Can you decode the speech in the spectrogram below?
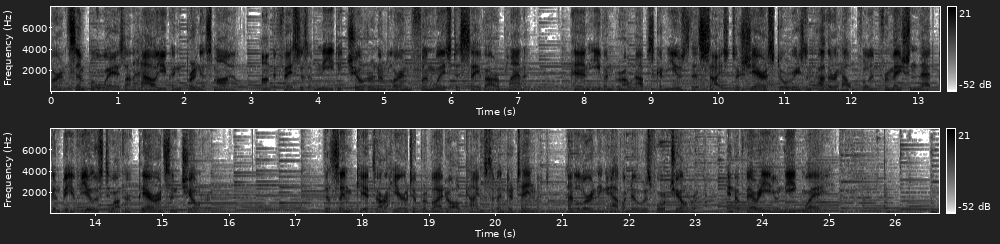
Learn simple ways on how you can bring a smile on the faces of needy children and learn fun ways to save our planet. And even grown-ups can use this site to share stories and other helpful information that can be of use to other parents and children. The Zyn Kids are here to provide all kinds of entertainment and learning avenues for children in a very unique way.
